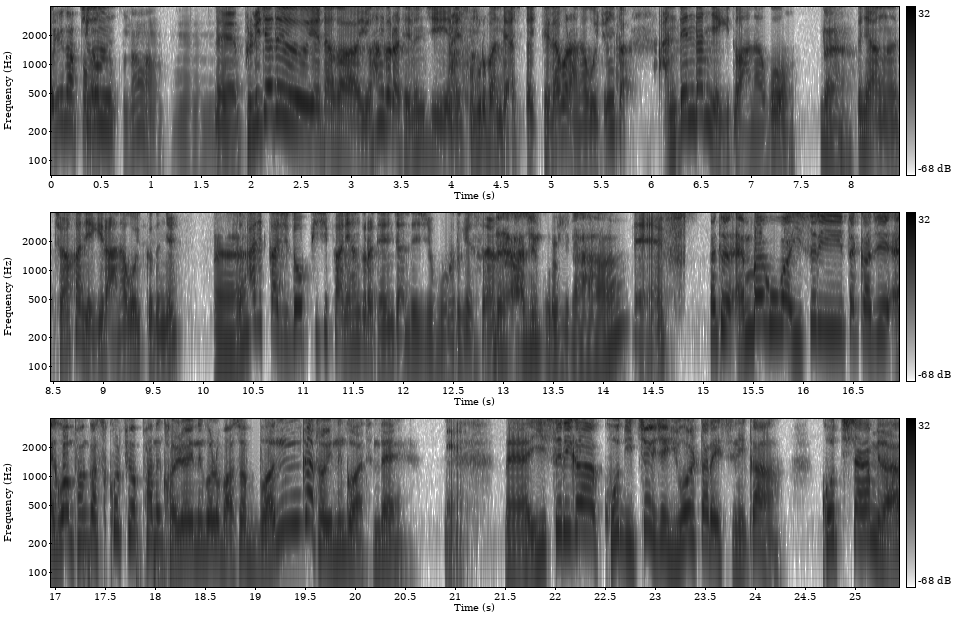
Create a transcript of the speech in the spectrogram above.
페인 아빠가 지금- 있었구나. 음. 네, 블리자드에다가 이거 한글화 되는지에 대해서 물어봤는데 아직까지 대답을 안 하고 있죠. 그러니까 안 된다는 얘기도 안 하고 네, 그냥 정확한 얘기를 안 하고 있거든요. 네, 아직까지도 PC판이 한글화 되는지 안 되는지 모르겠어요. 네 아직 모릅니다. 네. 하여튼 엠바고가 E3 때까지 엑원판과 스콜피오판은 걸려 있는 걸로 봐서 뭔가 더 있는 것 같은데 네. 네, E3가 곧 있죠. 이제 6월 달에 있으니까 곧 시작합니다.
